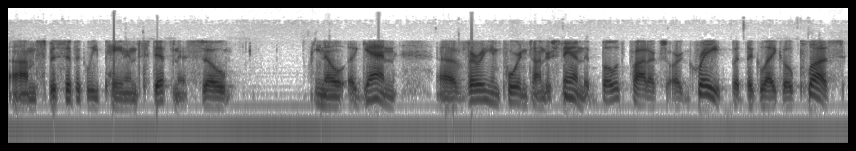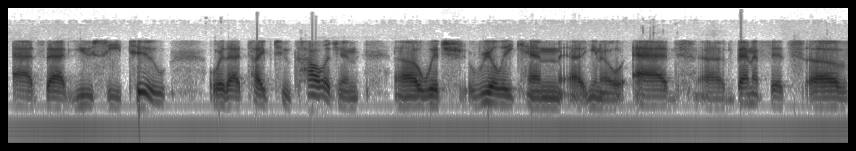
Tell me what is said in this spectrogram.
um, specifically pain and stiffness. So, you know, again, uh, very important to understand that both products are great, but the Glyco Plus adds that UC2 or that type 2 collagen, uh, which really can, uh, you know, add uh, benefits of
